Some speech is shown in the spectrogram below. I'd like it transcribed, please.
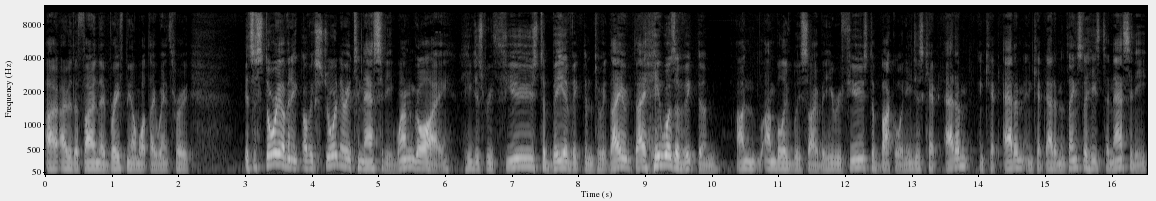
uh, over the phone. They briefed me on what they went through. It's a story of, an, of extraordinary tenacity. One guy, he just refused to be a victim to it. They, they, he was a victim, un, unbelievably so, but he refused to buckle and he just kept at him and kept at him and kept at him. And thanks to his tenacity,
